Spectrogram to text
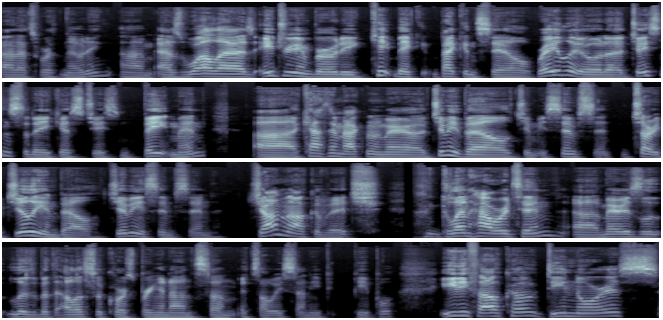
Uh, that's worth noting, um, as well as Adrien Brody, Kate Beck- Beckinsale, Ray Liotta, Jason Sudeikis, Jason Bateman, uh, Catherine McNamara, Jimmy Bell, Jimmy Simpson. Sorry, Jillian Bell, Jimmy Simpson, John Malkovich, Glenn Howerton, uh, Mary Elizabeth Ellis, of course, bringing on some It's Always Sunny people. Edie Falco, Dean Norris,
